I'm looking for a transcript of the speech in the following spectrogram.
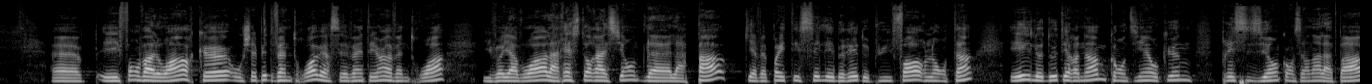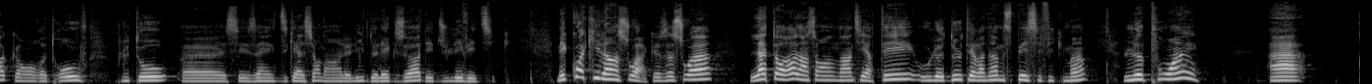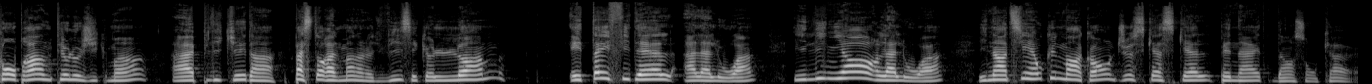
Euh, et font valoir qu'au chapitre 23, versets 21 à 23, il va y avoir la restauration de la, Pâque qui n'avait pas été célébrée depuis fort longtemps. Et le Deutéronome contient aucune précision concernant la Pâque. On retrouve plutôt euh, ces indications dans le livre de l'Exode et du Lévitique. Mais quoi qu'il en soit, que ce soit la Torah dans son entièreté ou le Deutéronome spécifiquement, le point à comprendre théologiquement, à appliquer pastoralement dans notre vie, c'est que l'homme est infidèle à la loi, il ignore la loi, il n'en tient aucunement compte jusqu'à ce qu'elle pénètre dans son cœur.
